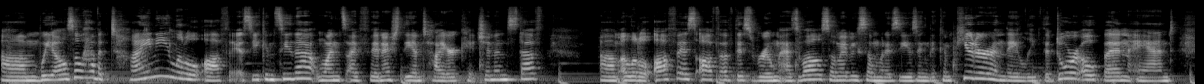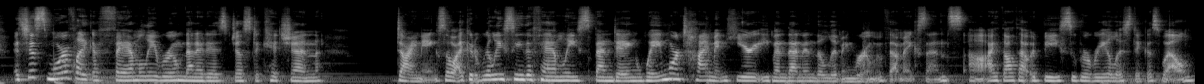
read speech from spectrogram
Um, we also have a tiny little office. You can see that once I finish the entire kitchen and stuff um, a little office off of this room as well. So maybe someone is using the computer and they leave the door open and it's just more of like a family room than it is just a kitchen dining. So I could really see the family spending way more time in here even than in the living room, if that makes sense. Uh, I thought that would be super realistic as well.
